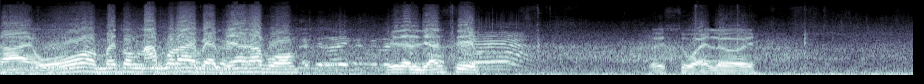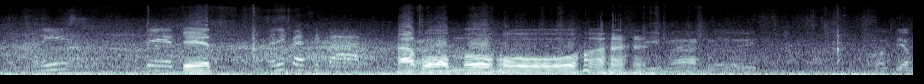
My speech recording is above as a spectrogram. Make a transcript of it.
ใช่ โอ้ ไม่ต้องนับก็ได้แบบเนี้ยครับผม ไม่เป็นไรไม่เป็นไรมีแต่เหรียญสิบสวยๆเลย อันนี้เจ็ดเจ็ดอันนี้แปดสิบบาทครับผม โอ้โห ดีมากเลยอ๋อเตรียม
